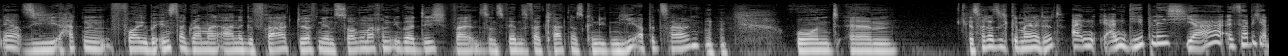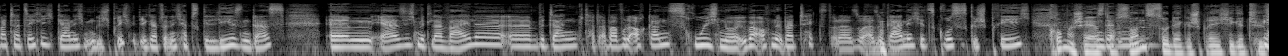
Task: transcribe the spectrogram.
Ja. Sie hatten vorher über Instagram mal Arne gefragt, dürfen wir einen Song machen über dich, weil sonst werden sie verklagt und das können die nie abbezahlen. und ähm, jetzt hat er sich gemeldet. An, angeblich ja. Das habe ich aber tatsächlich gar nicht im Gespräch mit ihr gehabt, sondern ich habe es gelesen, dass ähm, er sich mittlerweile äh, bedankt hat, aber wohl auch ganz ruhig nur, über auch nur über Text oder so. Also gar nicht jetzt großes Gespräch. Komisch, er ist Und doch dann- sonst so der gesprächige Typ.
